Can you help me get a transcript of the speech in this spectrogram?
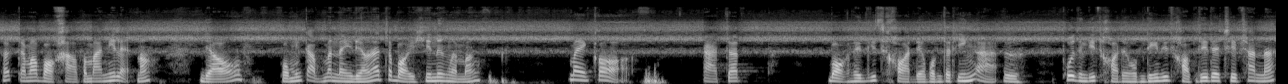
แล้วจะมาบอกข่าวประมาณนี้แหละเนาะ เดี๋ยวผมกลับวันไหนเดี๋ยวน่าจะบอกอีกทีนึงแหละมั้ง ไม่ก็อาจจะบอกใน Discord เดี๋ยวผมจะทิ้งอะเออ พูดถึง Discord เดี๋ยวผมทิ้ง Discord ไปที่ description นะ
